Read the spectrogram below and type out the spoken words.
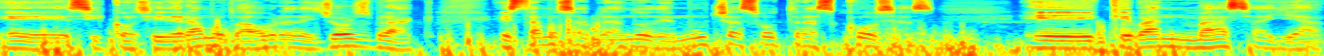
eh, si consideramos la obra de George Braque, estamos hablando de muchas otras cosas eh, que van más allá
